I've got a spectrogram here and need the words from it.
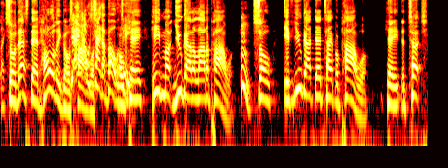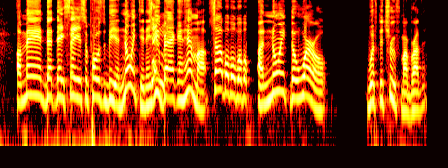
Like- so that's that Holy Ghost That power. was like a bold. Okay? He mu- you got a lot of power. Mm. So if you got that type of power, okay, to touch a man that they say is supposed to be anointed and you backing him up, So, anoint the world with the truth, my brother.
